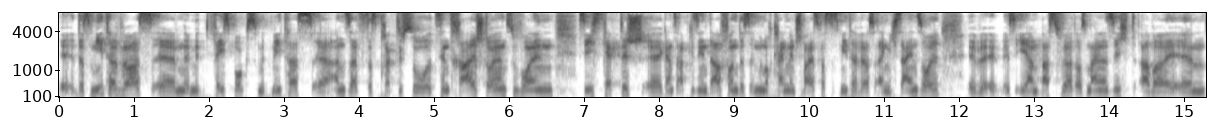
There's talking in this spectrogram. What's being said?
äh, das Metaverse äh, mit Facebooks, mit Metas äh, Ansatz, das praktisch so zentral steuern zu wollen, sehe ich skeptisch, äh, ganz abgesehen davon, dass immer noch kein Mensch weiß, was das Metaverse das eigentlich sein soll, äh, ist eher ein Buzzword aus meiner Sicht, aber ähm,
